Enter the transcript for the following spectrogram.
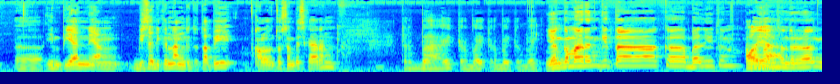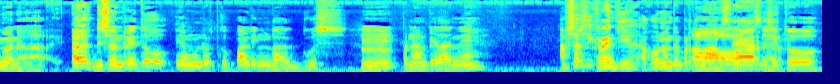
eh, impian yang bisa dikenang gitu Tapi kalau untuk sampai sekarang Terbaik, terbaik, terbaik, terbaik Yang kemarin kita ke Bali itu Oh, iya. Sondrenal gimana? Eh, eh, di Sondre itu yang menurutku paling bagus Hmm? penampilannya Upstairs sih keren sih ya. Aku nonton pertama Oh, Upstairs di situ.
